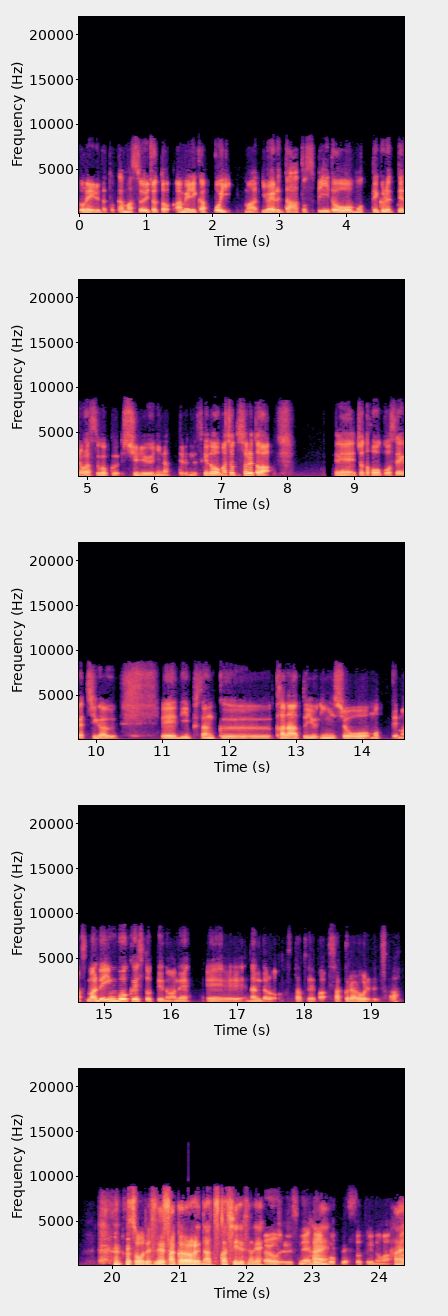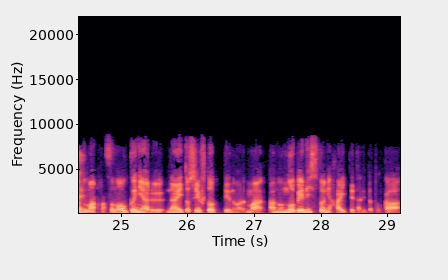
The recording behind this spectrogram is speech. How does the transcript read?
トレイルだとか、まあ、そういうちょっとアメリカっぽい、まあ、いわゆるダートスピードを持ってくるっていうのがすごく主流になってるんですけど、まあ、ちょっとそれとは、えーちょっと方向性が違う、えーディープ産駒かなという印象を持ってます。まあ、レインボークエストっていうのはね、えーなんだろう、例えばサクラローレルですか？そうですね。サクラローレル懐かしいですね。ラローレですね、はいレインボークエストというのは。はいあと、まあ、その奥にあるナイトシフトっていうのは、まあ、あのノヴェリストに入ってたりだとか、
